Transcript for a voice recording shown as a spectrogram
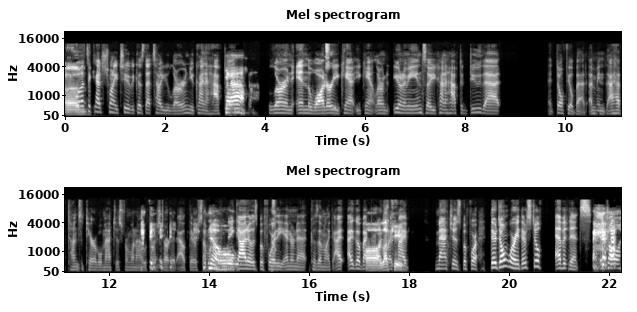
Um, well, it's a catch twenty two because that's how you learn. You kind of have to Yeah. Learn in the water. You can't you can't learn. You know what I mean? So you kind of have to do that. And don't feel bad. I mean, I have tons of terrible matches from when I first started out there. Somewhere. No. Thank God it was before the internet because I'm like I I go back to Oh, watch lucky. like my matches before. There, don't worry. There's still evidence. It's all on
